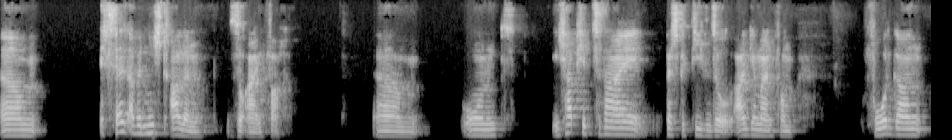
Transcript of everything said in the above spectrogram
Ähm, es fällt aber nicht allen so einfach. Ähm, und ich habe hier zwei Perspektiven, so allgemein vom Vorgang.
